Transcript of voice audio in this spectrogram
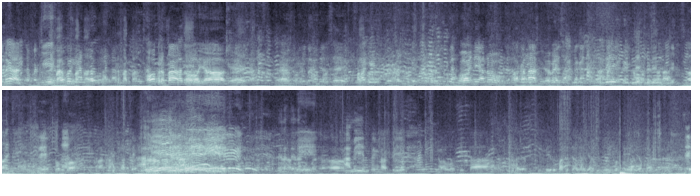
Jenengan? Berempat, berempat, Pak. Berempat, Pak. Oh berempat. Oh ya, nggih. Yes, kompose. Apa lagi? Oh ini anu makanan ya wes. Nanti. Oh, makan sate. Amin. Amin. Eh, Amin. penting nanti kalau kita kayak di sini rumah tidak yang. Ya,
